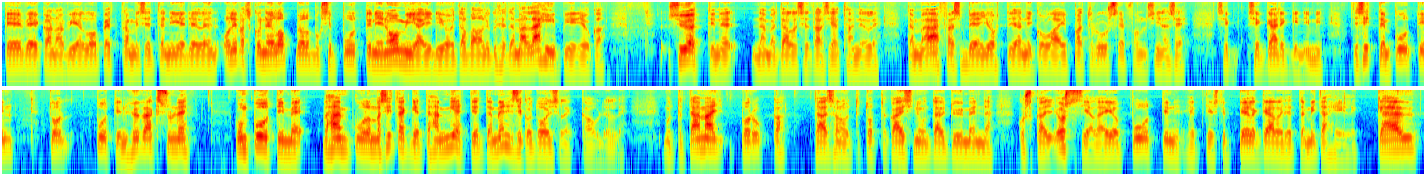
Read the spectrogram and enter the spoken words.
TV-kanavien lopettamiset ja niin edelleen, olivatko ne loppujen lopuksi Putinin omia ideoita vai oliko se tämä lähipiiri, joka syötti ne, nämä tällaiset asiat hänelle. Tämä FSBn johtaja Nikolai Patrushev on siinä se, se, se kärkinimi. Ja sitten Putin, tuo, Putin hyväksyi ne, kun me vähän kuulemma sitäkin, että hän mietti, että menisikö toiselle kaudelle. Mutta tämä porukka, tämä sanoi, että totta kai sinun täytyy mennä, koska jos siellä ei ole Putin, he tietysti pelkäävät, että mitä heille käy –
